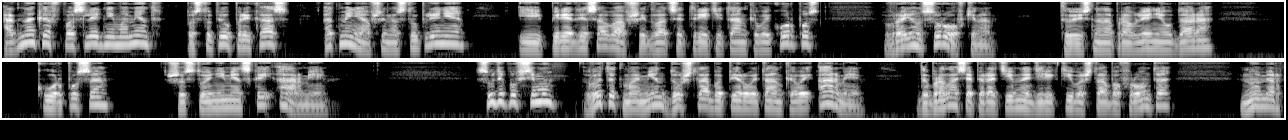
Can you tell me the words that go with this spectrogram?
Однако в последний момент поступил приказ, отменявший наступление и переадресовавший 23-й танковый корпус в район Суровкина, то есть на направление удара корпуса 6-й немецкой армии. Судя по всему, в этот момент до штаба 1-й танковой армии добралась оперативная директива штаба фронта номер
